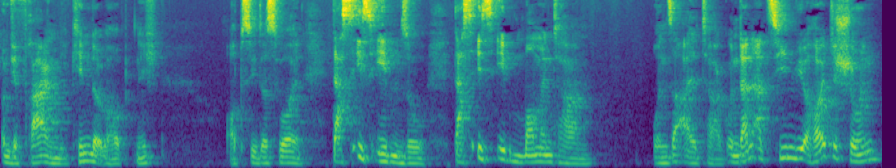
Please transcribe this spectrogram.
Und wir fragen die Kinder überhaupt nicht, ob sie das wollen. Das ist eben so. Das ist eben momentan unser Alltag. Und dann erziehen wir heute schon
